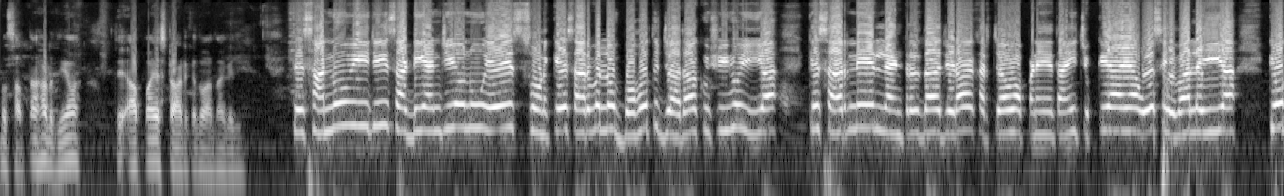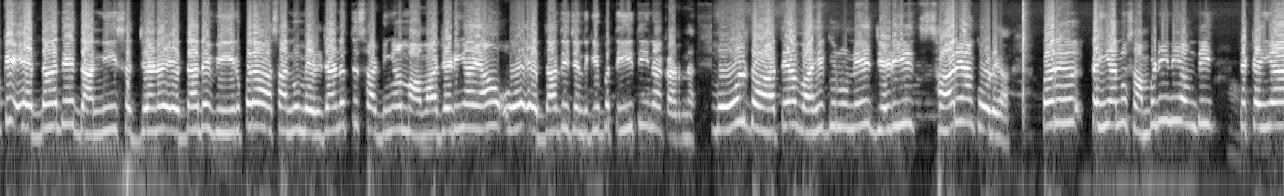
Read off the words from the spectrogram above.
ਬਰਸਾਤਾਂ ਹਟਦੀਆਂ ਵਾਂ ਤੇ ਆਪਾਂ ਇਹ ਸਟਾਰਟ ਕਰਵਾ ਦਾਂਗੇ ਜੀ। ਤੇ ਸਾਨੂੰ ਵੀ ਜੀ ਸਾਡੀ ਐਨਜੀਓ ਨੂੰ ਇਹ ਸੁਣ ਕੇ ਸਰ ਵੱਲੋਂ ਬਹੁਤ ਜ਼ਿਆਦਾ ਖੁਸ਼ੀ ਹੋਈ ਆ ਕਿ ਸਰ ਨੇ ਲੈਂਟਰ ਦਾ ਜਿਹੜਾ ਖਰਚਾ ਉਹ ਆਪਣੇ ਤਾਂ ਹੀ ਚੁੱਕਿਆ ਆ ਉਹ ਸੇਵਾ ਲਈ ਆ। ਕਿਉਂਕਿ ਇਦਾਂ ਦੇ ਦਾਨੀ ਸੱਜਣ ਇਦਾਂ ਦੇ ਵੀਰ ਭਰਾ ਸਾਨੂੰ ਮਿਲ ਜਾਣ ਤੇ ਸਾਡੀਆਂ ਮਾਵਾਂ ਜਿਹੜੀਆਂ ਆ ਉਹ ਇਦਾਂ ਦੀ ਜ਼ਿੰਦਗੀ ਬਤੀਤ ਹੀ ਨਾ ਕਰਨ। ਮੋਲ ਦਾਤ ਆ ਵਾਹਿਗੁਰੂ ਨੇ ਜਿਹੜੀ ਸਾਰਿਆਂ ਕੋਲ ਆ ਪਰ ਕਈਆਂ ਨੂੰ ਸਾਂਭਣੀ ਨਹੀਂ ਆਉਂਦੀ ਤੇ ਕਈਆਂ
